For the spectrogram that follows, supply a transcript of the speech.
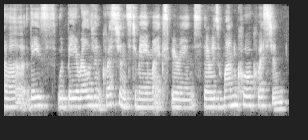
Uh, these would be irrelevant questions to me in my experience. There is one core question,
